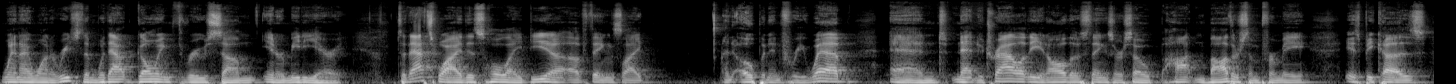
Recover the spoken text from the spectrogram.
when I want to reach them without going through some intermediary. So that's why this whole idea of things like an open and free web and net neutrality and all those things are so hot and bothersome for me is because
